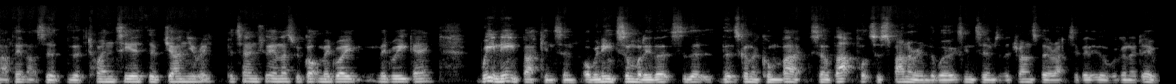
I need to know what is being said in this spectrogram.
I think that's the twentieth of January potentially, unless we've got a midway midweek game. We need Bakinson, or we need somebody that's that, that's going to come back. So that puts a spanner in the works in terms of the transfer activity that we're going to do.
